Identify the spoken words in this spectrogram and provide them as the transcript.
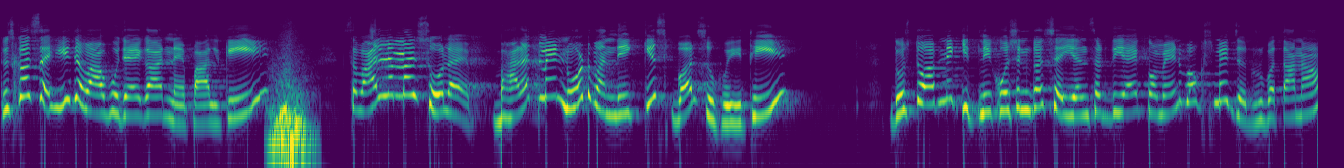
तो इसका सही जवाब हो जाएगा नेपाल की। सवाल नंबर सोलह, भारत में नोटबंदी किस वर्ष हुई थी? दोस्तों, आपने कितने क्वेश्चन का सही आंसर दिया है कमेंट बॉक्स में ज़रूर बताना।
